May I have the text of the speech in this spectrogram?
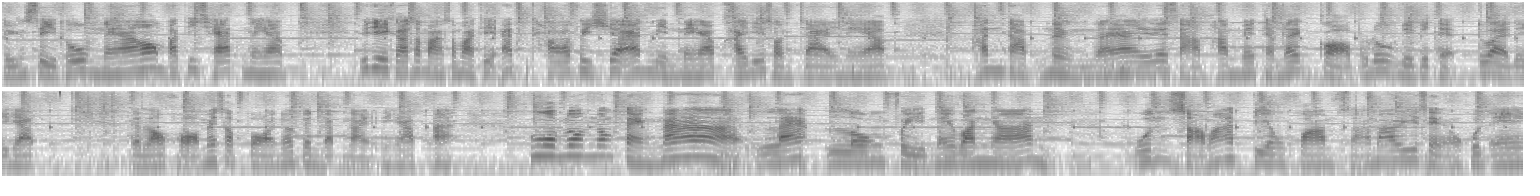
ถึง 4 ทุ่มนะฮะห้องปาร์ตี้แชทนะครับวิธีการสมัครสมัครที่ a d t a l Official Admin นะครับใครที่สนใจนะครับอันดับหนึ่งนะฮะได้ 3,000 เพชรแถมได้กรอบรูป Limited ด้วยนะครับ แต่เราขอไม่สปอยว่าเป็นแบบไหนนะครับอะผู้ร่วมต้องแต่งหน้าและลงฟีดในวันงาน คุณสามารถเตรียมความสามารถพิเศษของคุณเอง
